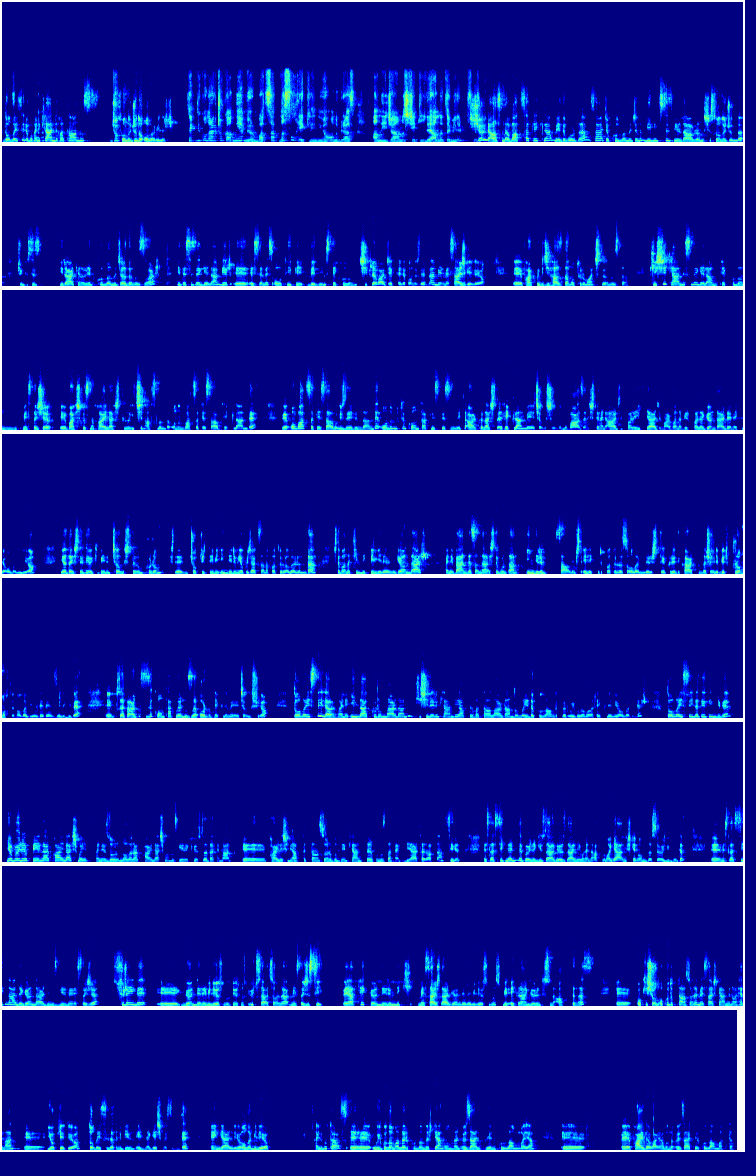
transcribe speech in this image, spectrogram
Dolayısıyla bu, hani, kendi hatanız Çok sonucu da olabilir. teknik olarak çok anlayamıyorum. WhatsApp nasıl hackleniyor? Onu biraz anlayacağımız şekilde anlatabilir misiniz? Şöyle aslında WhatsApp hack'lenmedi burada. Sadece kullanıcının bilinçsiz bir davranışı sonucunda. Çünkü siz girerken oraya bir kullanıcı adınız var. Bir de size gelen bir, eee, SMS OTP dediğimiz tek kullanım şifre var. Cep telefonu üzerinden bir mesaj geliyor, eee, farklı bir cihazdan oturum açtığınızda. Kişi kendisine gelen bu tek kullanımlık mesajı, eee, başkasına paylaştığı için aslında onun WhatsApp hesabı hack'lendi. Ve o WhatsApp hesabı üzerinden de onun bütün kontak listesindeki arkadaşları hacklenmeye çalışıldı. Bu bazen işte hani acil para ihtiyacım var bana bir para gönder demekle olabiliyor. Ya da işte diyor ki benim çalıştığım kurum işte çok ciddi bir indirim yapacak sana faturalarında. İşte bana kimlik bilgilerini gönder. Hani ben de sana işte buradan indirim sağlayayım. İşte elektrik faturası olabilir, işte kredi kartında şöyle bir promosyon olabilir ve benzeri gibi. E, bu sefer de sizin kontaklarınızı oradan hacklemeye çalışıyor. Dolayısıyla hani illa kurumlardan değil, kişilerin kendi yaptığı hatalardan dolayı da kullandıkları uygulamalar hackleniyor olabilir. Dolayısıyla dediğim gibi ya böyle veriler paylaşmayın. Hani zorunlu olarak paylaşmanız gerekiyorsa da hemen e, paylaşım yaptıktan sonra bunu hem kendi tarafınızdan hem diğer taraftan silin. Mesela Signal'in de böyle güzel bir özelliği var. Hani aklıma gelmişken onu da söyleyeyim dedim. E, mesela Signal'de gönderdiğiniz bir mesajı süreyle e, gönderebiliyorsunuz. Diyorsunuz ki 3 saat sonra mesajı sil. Veya tek gönderimlik mesajlar gönderebiliyorsunuz. Bir ekran görüntüsünü attınız. E, o kişi onu okuduktan sonra mesaj kendini hemen e, yok ediyor. Dolayısıyla hani birinin eline geçmesini de engelliyor olabiliyor. Hani bu tarz e, uygulamaları kullanırken onların özelliklerini kullanmaya e, e, fayda var yani bunların özellikleri kullanmakta.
